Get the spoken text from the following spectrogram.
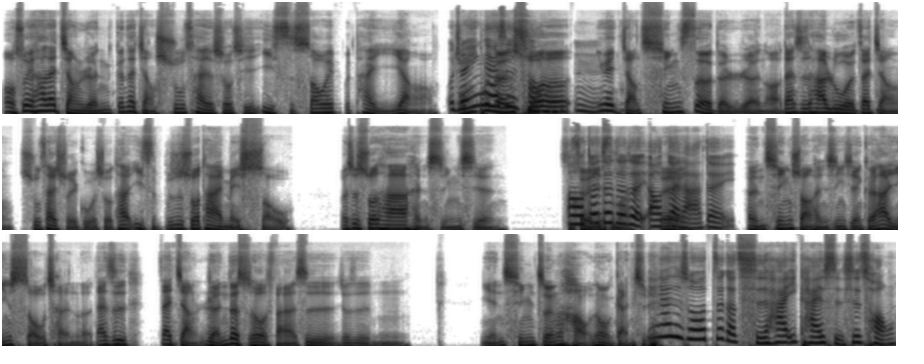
哦，所以他在讲人跟在讲蔬菜的时候，其实意思稍微不太一样哦。我觉得应该是说，嗯，因为讲青色的人哦，但是他如果在讲蔬菜水果的时候，他意思不是说他还没熟，而是说他很新鲜。哦，对对对对，哦，对啦，对，很清爽，很新鲜，可是他已经熟成了。但是在讲人的时候，反而是就是嗯。年轻真好那种感觉，应该是说这个词它一开始是从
